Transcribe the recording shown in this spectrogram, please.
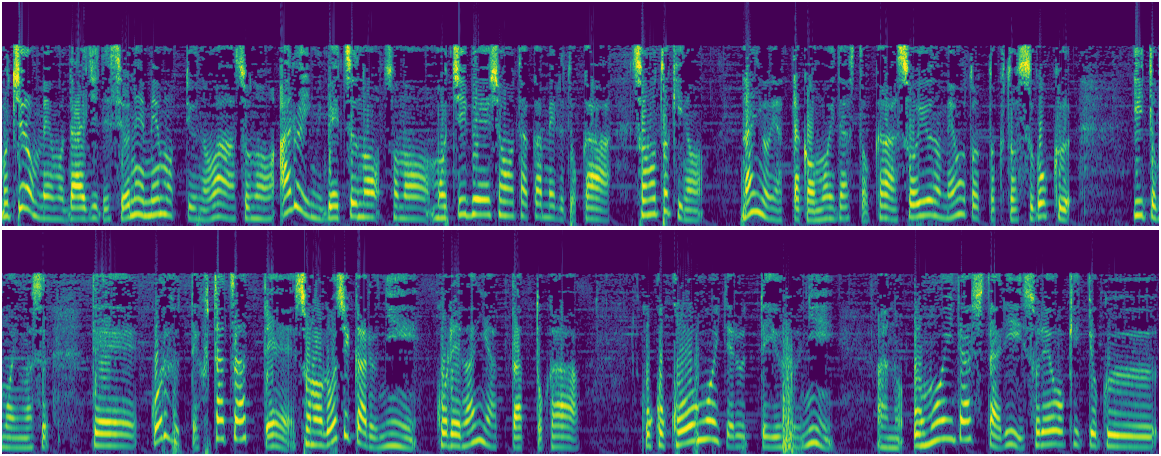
もちろんメモ大事ですよね。メモっていうのは、その、ある意味別の、その、モチベーションを高めるとか、その時の何をやったか思い出すとか、そういうのメモ取っとくとすごくいいと思います。で、ゴルフって2つあって、そのロジカルに、これ何やったとか、こここう動いてるっていう風に、あの、思い出したり、それを結局、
